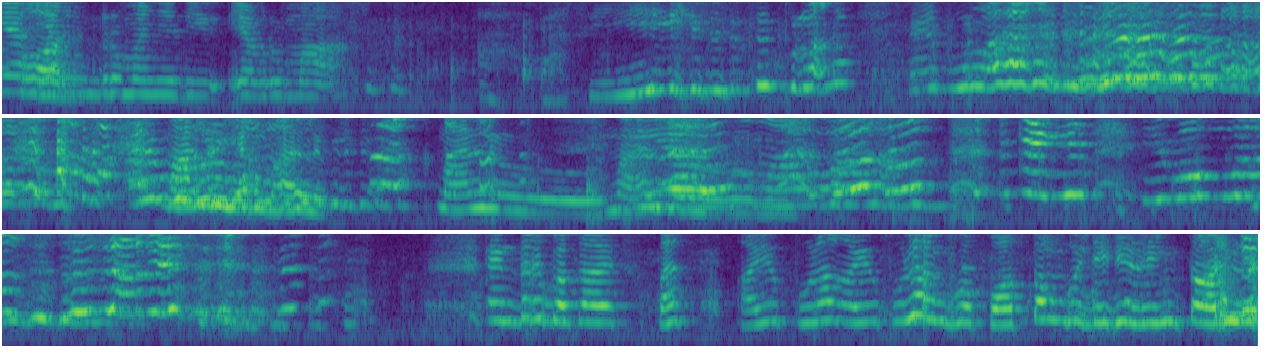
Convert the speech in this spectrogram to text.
yang rumahnya di yang rumah ah, apa sih gitu kan pulang pengen pulang malu ya malu, malu, malu. kayak gitu ya mau pulang bisa deh Enter bakal pas, ayo pulang, ayo pulang, gue potong, gue jadi ringtone.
